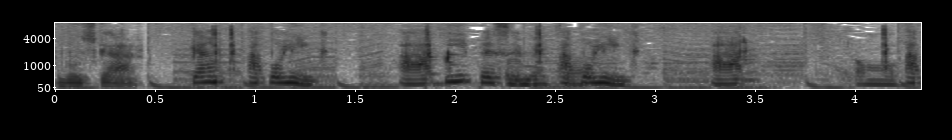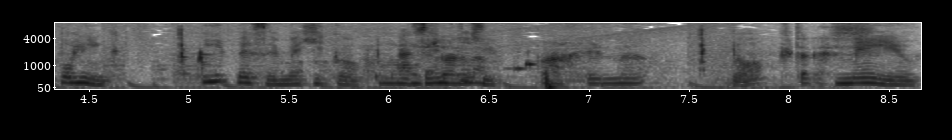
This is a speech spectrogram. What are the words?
buscar. Camp Apoliink. A IPC Apoliink. A Apoliink. IPC México. vamos a la página. Tres. Mail.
